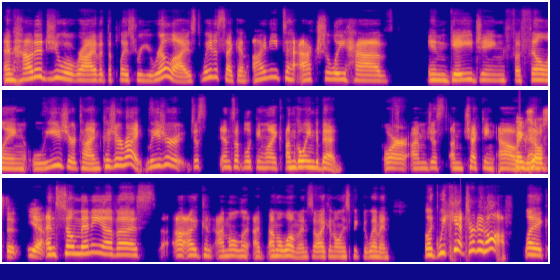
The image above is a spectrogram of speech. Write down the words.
And how did you arrive at the place where you realized, wait a second, I need to actually have engaging, fulfilling leisure time? Cause you're right. Leisure just ends up looking like I'm going to bed or I'm just I'm checking out. I'm exhausted. And, yeah. And so many of us, I can I'm only I'm a woman, so I can only speak to women. Like we can't turn it off. Like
